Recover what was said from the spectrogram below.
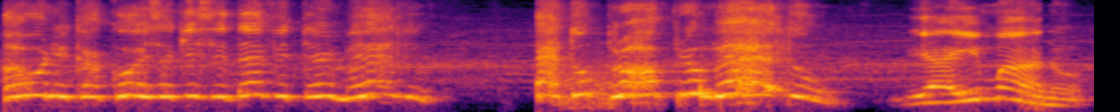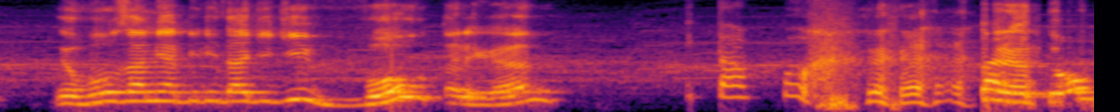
A única coisa que se deve ter medo é do próprio medo. E aí, mano, eu vou usar minha habilidade de voo, tá ligado? Eita porra. Cara, eu dou um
